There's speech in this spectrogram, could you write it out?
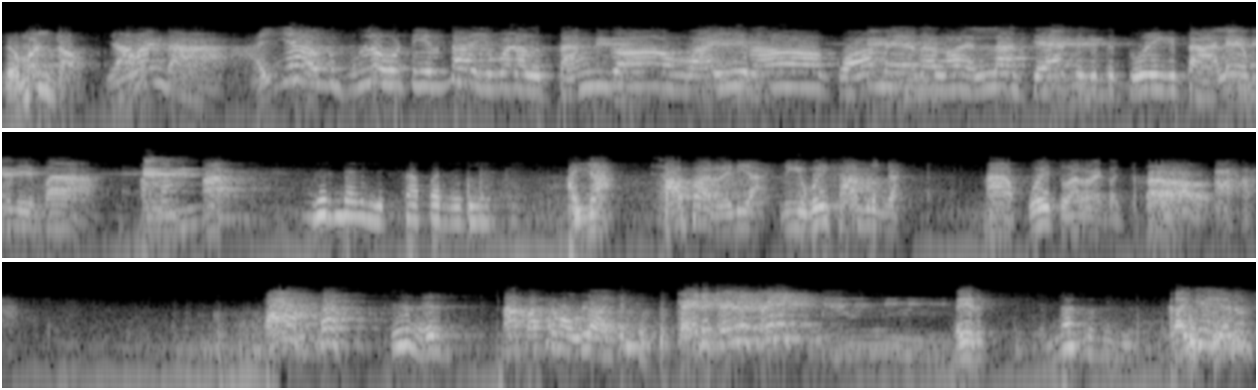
யமண்டா. எவன்டா ஐயாவுக்கு புள்ள ஒட்டி இருந்தா இவ்வளவு தங்கம் வைரம் கோமேதகம் எல்லாம் சேர்த்துக்கிட்டு தூக்கிட்டு அலைய முடியுமா? ஆ, விருந்தாளிங்களுக்கு சாப்பாடு ரெடியா இருக்கு. ஐயா சாப்பாடு ரெடியா நீங்க போய் சாப்பிடுங்க. நான் போயிட்டு வர்றேன் கொஞ்சம். நான் பத்திரமா உள்ள வச்சிருக்கேன் என்ன சொன்னீங்க? கையை எடுன்னு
